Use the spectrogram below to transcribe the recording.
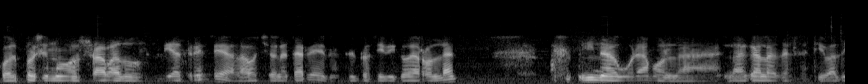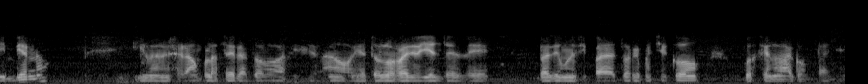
pues el próximo sábado, día 13, a las 8 de la tarde, en el Centro Cívico de Roldán, inauguramos las la galas del Festival de Invierno y bueno, será un placer a todos los aficionados y a todos los radio oyentes de Radio Municipal de Torre Pacheco pues que nos acompañen.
